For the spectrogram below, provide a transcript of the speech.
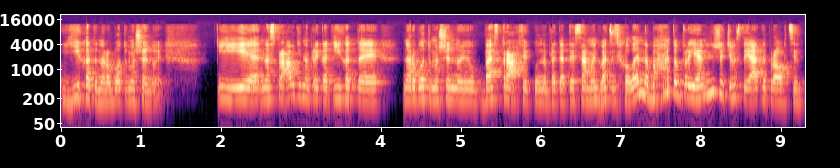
їхати на роботу машиною. І насправді, наприклад, їхати на роботу машиною без трафіку, наприклад, той самий 20 хвилин набагато приємніше, чим стояти пробці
